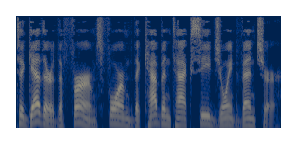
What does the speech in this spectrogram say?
Together the firms formed the Cabintaxi joint venture.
